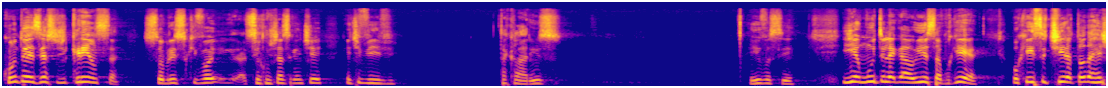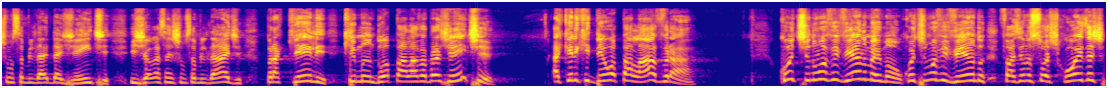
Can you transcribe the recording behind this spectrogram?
Quanto eu exerço de crença sobre isso que foi a circunstância que a gente, que a gente vive. Está claro isso? Eu e você. E é muito legal isso, sabe por quê? Porque isso tira toda a responsabilidade da gente e joga essa responsabilidade para aquele que mandou a palavra para a gente, aquele que deu a palavra. Continua vivendo, meu irmão, continua vivendo, fazendo as suas coisas,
